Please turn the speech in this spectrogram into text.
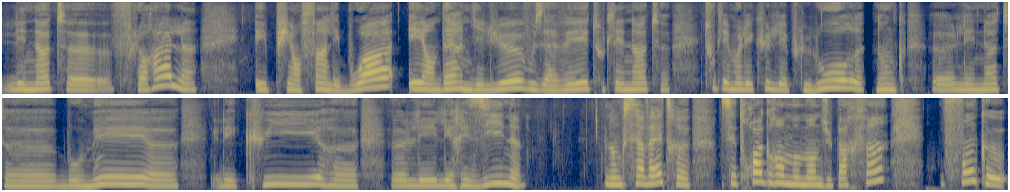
les notes euh, florales. Et puis enfin les bois. Et en dernier lieu, vous avez toutes les notes, toutes les molécules les plus lourdes. Donc euh, les notes baumées, les cuirs, les, les résines. Donc ça va être ces trois grands moments du parfum font que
